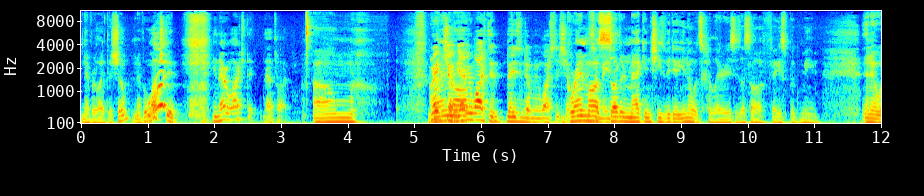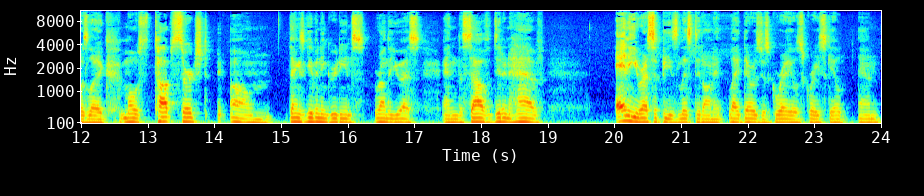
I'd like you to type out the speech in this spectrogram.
Never liked the show. Never What? watched it. You never watched it? That's why. Um, Great show. Grandma- Yeah, you watched it, ladies and gentlemen. Watch this show. Grandma's Southern mac and cheese video. You know what's hilarious is I saw a Facebook meme, and it was like most top searched um Thanksgiving ingredients around the U.S. and the South didn't have any recipes listed on it. Like there was just gray. It was grayscale, and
